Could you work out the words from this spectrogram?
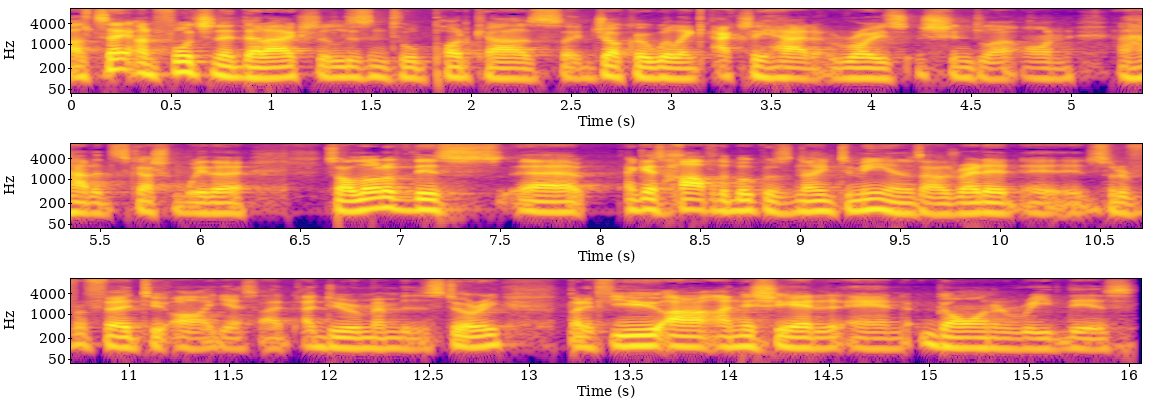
i'll say unfortunate that i actually listened to a podcast so jocko willink actually had rose schindler on. I had a discussion with her. So a lot of this, uh, I guess, half of the book was known to me, and as I was read it, it, it sort of referred to, oh yes, I, I do remember the story. But if you are initiated and go on and read this,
